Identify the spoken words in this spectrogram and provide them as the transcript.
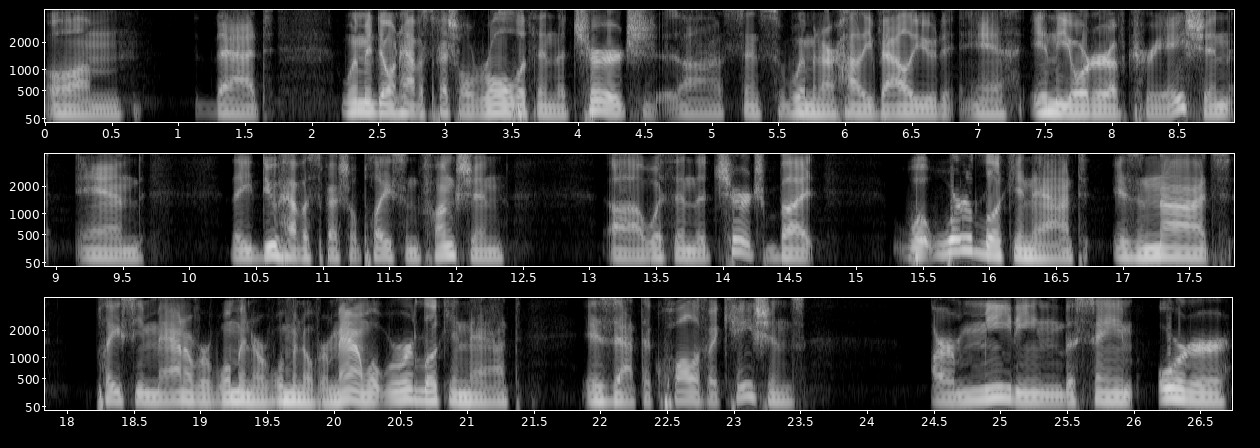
um, that women don't have a special role within the church, uh, since women are highly valued in the order of creation, and they do have a special place and function uh, within the church. But what we're looking at is not placing man over woman or woman over man. What we're looking at is that the qualifications are meeting the same order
